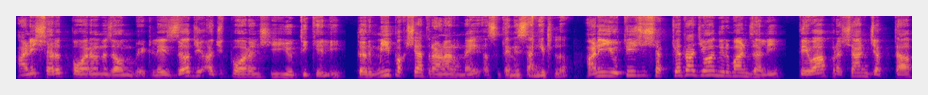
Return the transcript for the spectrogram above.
आणि शरद पवारांना जाऊन भेटले. जर अजित पवारांनी ही युती केली तर मी पक्षात राहणार नाही असं त्यांनी सांगितलं. आणि युतीची शक्यता जेव्हा निर्माण झाली तेव्हा प्रशांत जगताप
